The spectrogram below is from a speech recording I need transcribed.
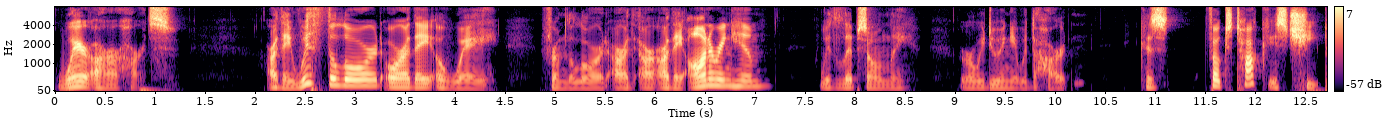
Where are our hearts? Are they with the Lord or are they away from the Lord? Are, are, are they honoring him with lips only, or are we doing it with the heart? Because, folks, talk is cheap.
